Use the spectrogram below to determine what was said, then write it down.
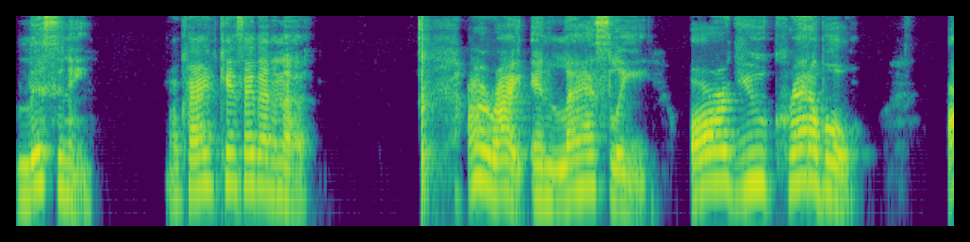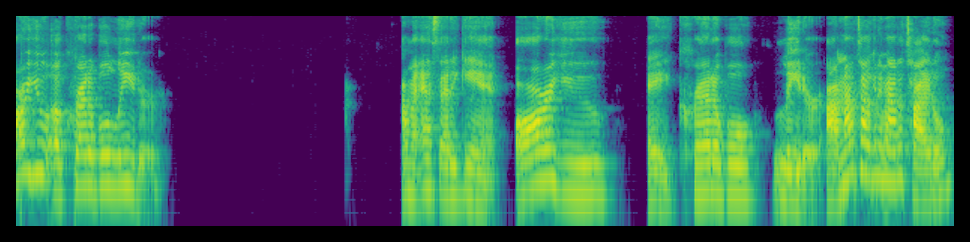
listening. Okay, can't say that enough. All right, and lastly, are you credible? Are you a credible leader? I'm going to ask that again. Are you a credible leader? I'm not talking about a title.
